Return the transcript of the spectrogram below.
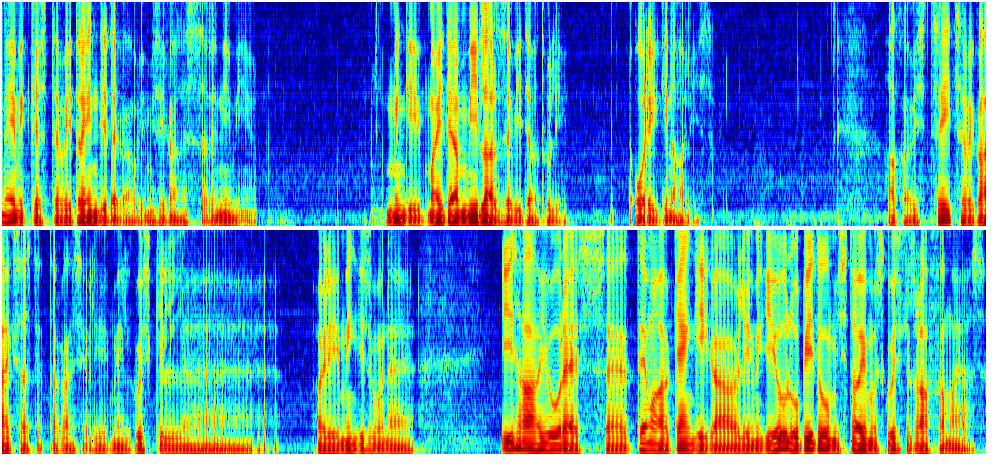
meemikeste või trendidega või mis iganes selle nimi on. mingi, ma ei tea, millal see video tuli, originaalis. aga vist seitse või kaheksa aastat tagasi oli meil kuskil äh,, oli mingisugune isa juures, tema gängiga oli mingi jõulupidu, mis toimus kuskil rahvamajas.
